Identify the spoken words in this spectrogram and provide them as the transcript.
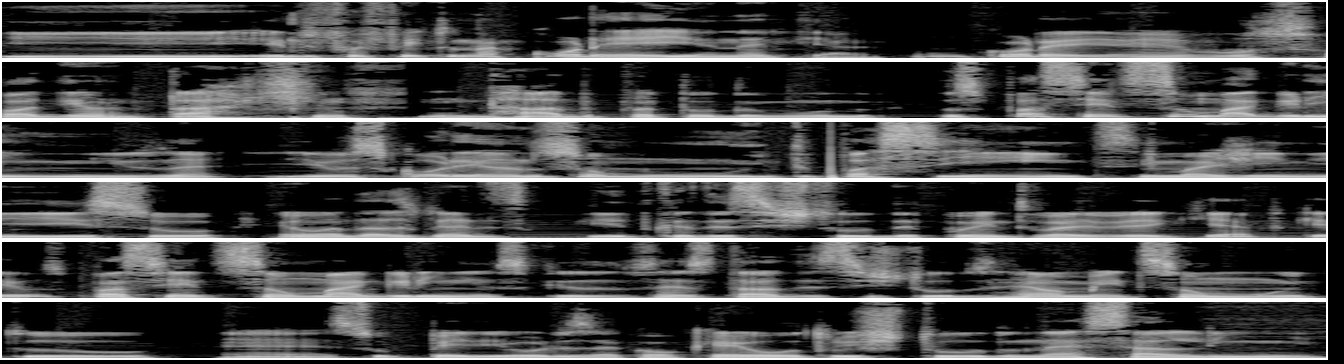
e ele foi feito na Coreia, né, Tiago? Em Coreia, eu vou só adiantar aqui um dado para todo mundo. Os pacientes são magrinhos, né? E os coreanos são muito pacientes. Imagine isso, é uma das grandes críticas desse estudo. Depois a gente vai ver que é porque os pacientes são magrinhos, que os resultados desses estudos realmente são muito é, superiores a qualquer outro estudo nessa linha.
